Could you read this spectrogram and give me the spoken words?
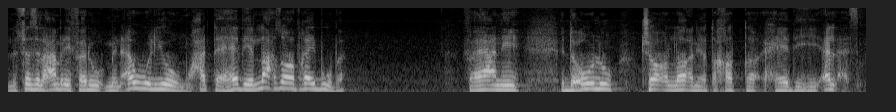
الأستاذ العامري فاروق من أول يوم وحتى هذه اللحظة هو في غيبوبة. فيعني ادعوا له إن شاء الله أن يتخطى هذه الأزمة.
